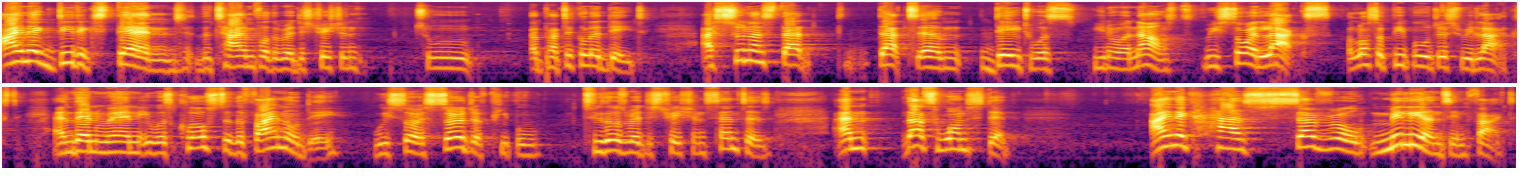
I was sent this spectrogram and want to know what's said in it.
INEC did extend the time for the registration to a particular date. As soon as that that um, date was, you know, announced, we saw a lax. A lot of people just relaxed. And then when it was close to the final day, we saw a surge of people to those registration centers. And that's one step. INEC has several millions, in fact,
